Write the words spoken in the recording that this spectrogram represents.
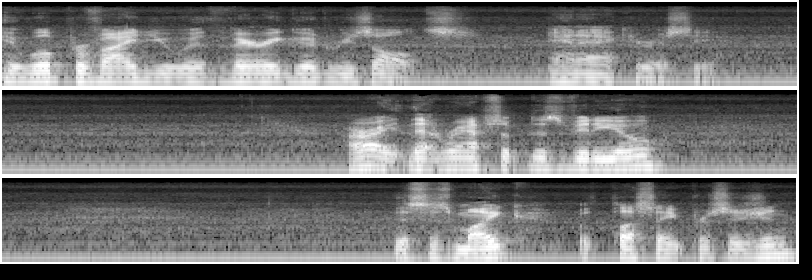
it will provide you with very good results and accuracy. All right, that wraps up this video. This is Mike with Plus 8 Precision.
